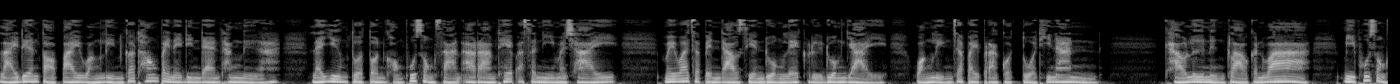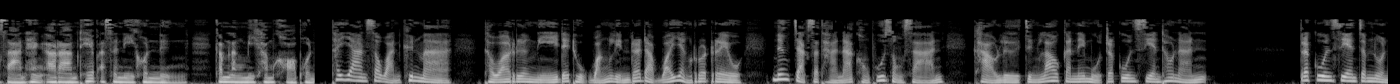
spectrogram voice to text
หลายเดือนต่อไปหวังหลินก็ท่องไปในดินแดนทางเหนือ และยืมตัวตนของผู้ส่งสารอารามเทพอัศนีมาใช้ ไม่ว่าจะเป็นดาวเซียนดวงเล็กหรือดวงใหญ่ หวังหลินจะไปปรากฏตัวที่นั่นข่าวลือหนึ่งกล่าวกันว่า มีผู้ส่งสารแห่งอารามเทพอัศนีคนหนึ่งกำลังมีคำขอผลทยานสวรรค์ขึ้นมา ทว่าเรื่องนี้ได้ถูกหวังหลินระดับไว้อย่างรวดเร็ว เนื่องจากสถานะของผู้ส่งสาร ข่าวลือจึงเล่ากันในหมู่ตระกูลเซียนเท่านั้น ตระกูลเซียนจำนวน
